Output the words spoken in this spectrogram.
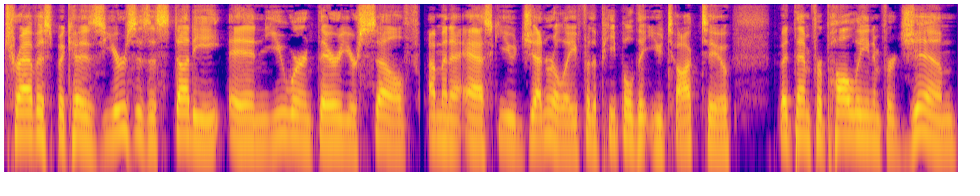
Travis, because yours is a study and you weren't there yourself. I'm going to ask you generally for the people that you talk to, but then for Pauline and for Jim,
